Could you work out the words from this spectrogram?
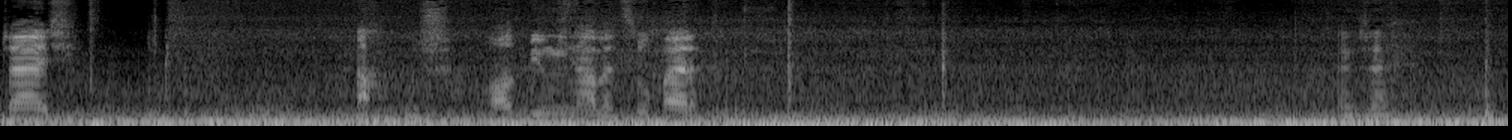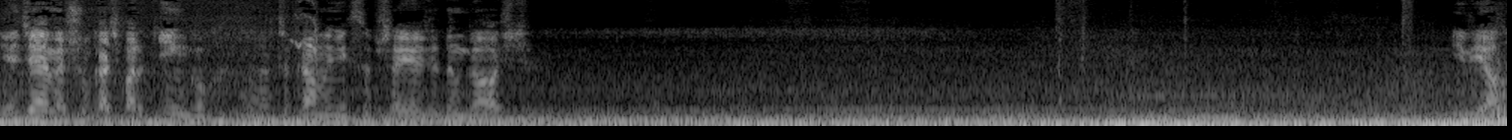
Cześć. A, już odbił mi nawet, super. Także jedziemy szukać parkingu. Czekamy, niech se przejedzie ten gość. I wio.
